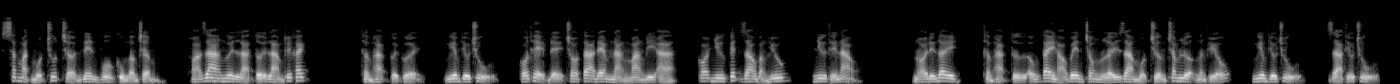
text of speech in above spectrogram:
sắc mặt một chút trở nên vô cùng âm trầm, hóa ra ngươi là tới làm thuyết khách. Thẩm hạc cười cười, nghiêm thiếu chủ, có thể để cho ta đem nàng mang đi à coi như kết giao bằng hữu, như thế nào? Nói đến đây thẩm hạc từ ống tay áo bên trong lấy ra một trường trăm lượng ngân phiếu, nghiêm thiếu chủ, giả thiếu chủ,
